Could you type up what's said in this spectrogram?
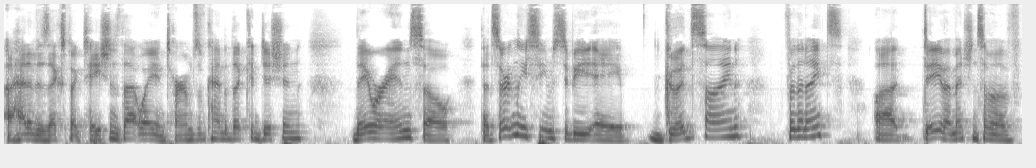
ahead of his expectations that way in terms of kind of the condition they were in so that certainly seems to be a good sign for the Knights. Uh, Dave, I mentioned some of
